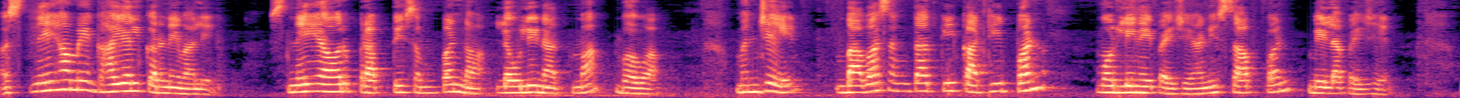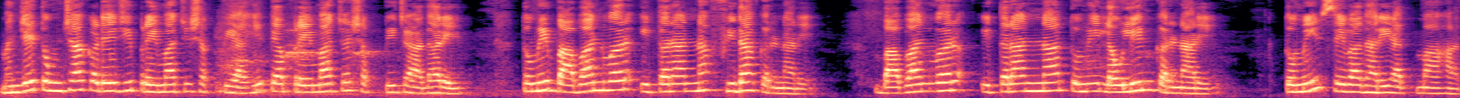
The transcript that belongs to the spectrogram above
स्नेह में घायल करणेवाले स्नेह और प्राप्ती संपन्न लवलीनात्मा भवा. म्हणजे बाबा सांगतात की काठी पण मोडली नाही पाहिजे आणि साप पण मेला पाहिजे. म्हणजे तुमच्याकडे जी प्रेमाची शक्ती आहे त्या प्रेमाच्या शक्तीच्या आधारे तुम्ही बाबांवर इतरांना फिदा करणारे बाबांवर इतरांना तुम्ही लवलीन करणारे. तुम्ही सेवाधारी आत्मा आहात.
